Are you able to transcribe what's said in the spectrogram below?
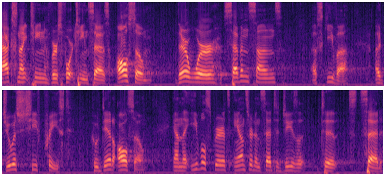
Acts 19, verse 14 says, Also, there were seven sons of Sceva, a Jewish chief priest, who did also. And the evil spirits answered and said to Jesus, to, said,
